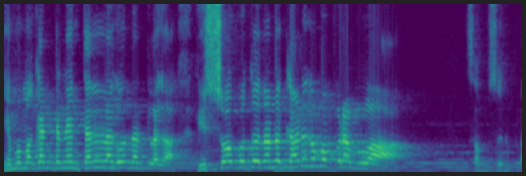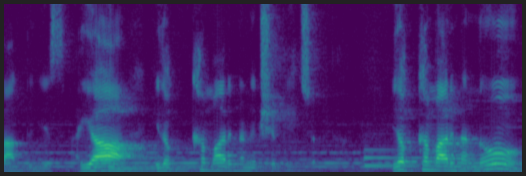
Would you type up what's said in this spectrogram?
హిమమ కంటే నేను తెల్లగా ఉన్నట్లుగా ఈ సోపుతో నన్ను కడుగమ ప్రభువా. సంసుని ప్రార్థన చేస్తాను అయ్యా ఇదొక్క మారి నన్ను క్షమించాను యొక్క మారి నన్ను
